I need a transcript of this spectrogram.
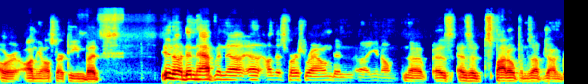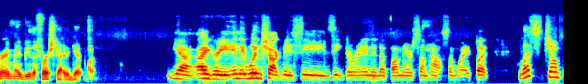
or on the All Star team, but you know, it didn't happen uh, uh, on this first round. And uh, you know, uh, as as a spot opens up, Jon Gray may be the first guy to get one. Yeah, I agree, and it wouldn't shock me to see Zeke Duran end up on there somehow, some way. But let's jump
